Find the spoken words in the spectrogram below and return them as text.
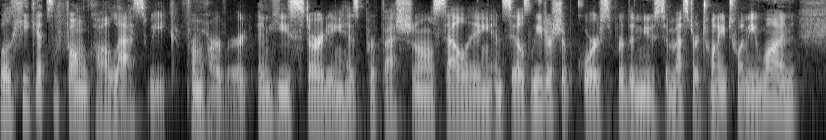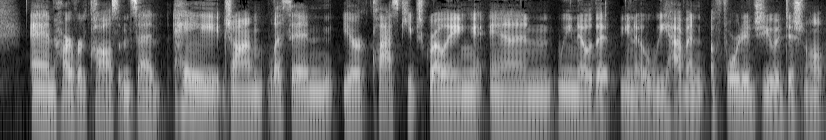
Well, he gets a phone call last week from Harvard, and he's starting his professional selling and sales leadership course for the new semester 2021. And Harvard calls and said, Hey, John, listen, your class keeps growing. And we know that, you know, we haven't afforded you additional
